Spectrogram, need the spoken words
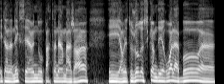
étant donné que c'est un de nos partenaires majeurs. Et on est toujours reçus comme des rois là-bas.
